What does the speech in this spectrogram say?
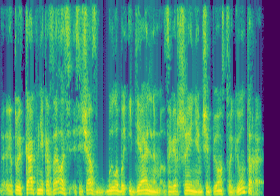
э, то есть, как мне казалось, сейчас было бы идеальным завершением чемпионства Гюнтера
